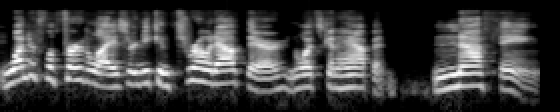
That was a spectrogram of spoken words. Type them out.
wonderful fertilizer, and you can throw it out there. And what's going to happen? Nothing.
